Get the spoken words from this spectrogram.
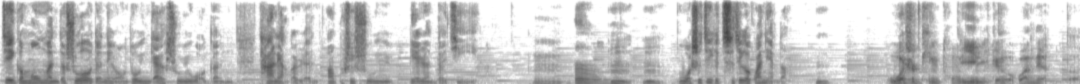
这个 moment 的所有的内容都应该属于我跟他两个人，而不是属于别人的记忆。嗯，嗯，嗯嗯，我是这个持这个观点的。嗯我是挺同意你这个观点的，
